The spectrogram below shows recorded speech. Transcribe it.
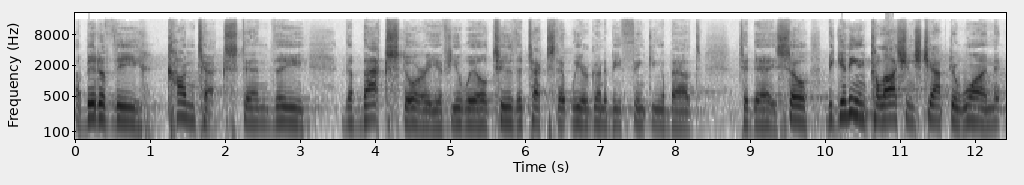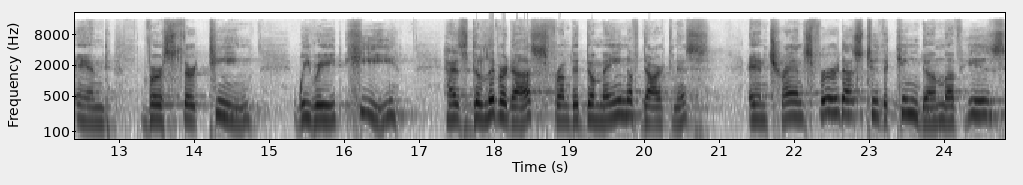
a bit of the context and the the backstory, if you will, to the text that we are going to be thinking about today. So, beginning in Colossians chapter 1 and verse 13, we read, He has delivered us from the domain of darkness and transferred us to the kingdom of His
